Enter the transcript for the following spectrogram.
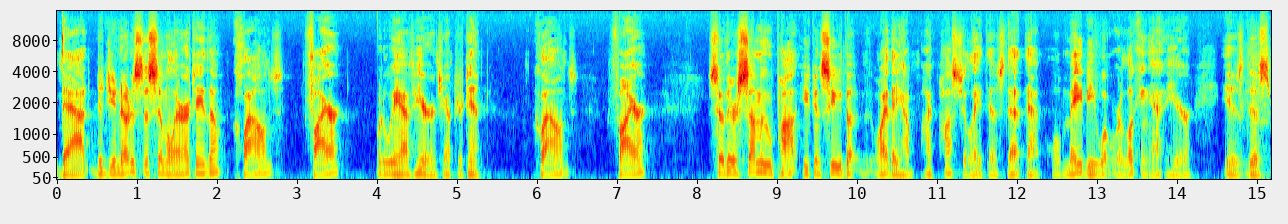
that. Did you notice the similarity, though? Clouds, fire. What do we have here in chapter 10? Clouds, fire. So there's some who po- you can see the, why they postulate this that that well maybe what we're looking at here is this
